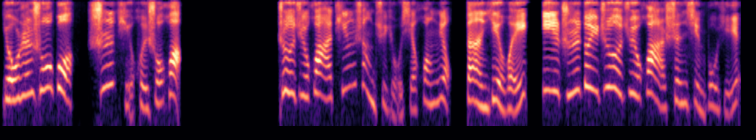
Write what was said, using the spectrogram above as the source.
有人说过尸体会说话，这句话听上去有些荒谬，但叶维一直对这句话深信不疑。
